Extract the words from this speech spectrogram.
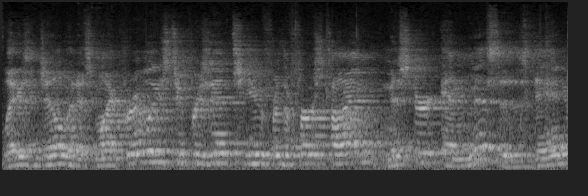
Ladies gentlemen, it's my privilege to present to you for the first time Mr. and Mrs. Daniel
